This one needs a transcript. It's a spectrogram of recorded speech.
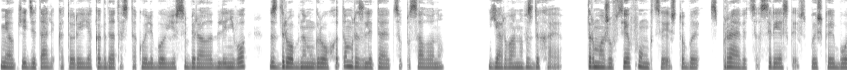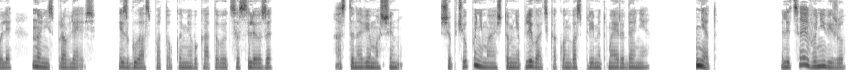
Мелкие детали, которые я когда-то с такой любовью собирала для него, с дробным грохотом разлетаются по салону. Я рвано вздыхаю. Торможу все функции, чтобы справиться с резкой вспышкой боли, но не справляюсь. Из глаз потоками выкатываются слезы. «Останови машину», — шепчу, понимая, что мне плевать, как он воспримет мои рыдания. «Нет». Лица его не вижу,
